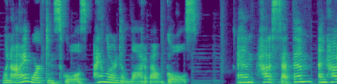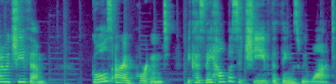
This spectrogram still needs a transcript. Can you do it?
When I worked in schools, I learned a lot about goals and how to set them and how to achieve them. Goals are important because they help us achieve the things we want,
